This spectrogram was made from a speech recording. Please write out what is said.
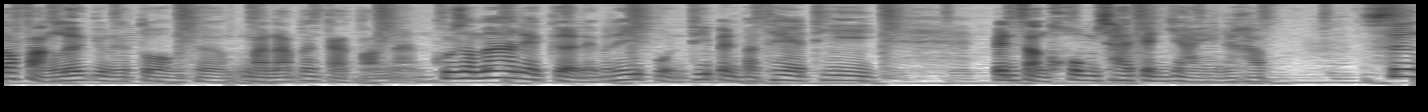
ก็ฝังลึกอยู่ในตัวของเธอมานับตั้งแต่ตอนนั้นคุซาม่าเนี่ยเกิดในประเทศญี่ปุ่นที่เป็นประเทศที่เป็นสังคมชายเป็นใหญ่นะครับซึ่ง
